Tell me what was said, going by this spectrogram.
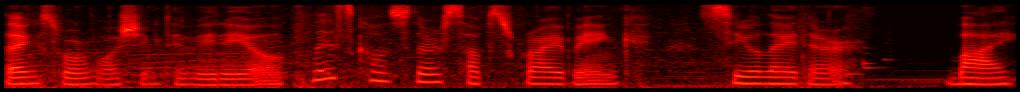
Thanks for watching the video. Please consider subscribing. See you later. Bye.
